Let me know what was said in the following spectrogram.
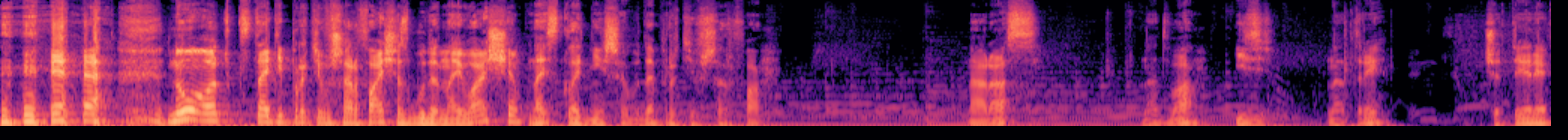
ну, от, кстати, проти шарфа зараз буде найважче. Найскладніше буде проти шарфа. На раз. На два. Ізі. На три. Чотири.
